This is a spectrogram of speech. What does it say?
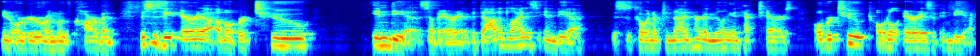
in order to remove carbon. This is the area of over two Indias of area. The dotted line is India. This is going up to 900 million hectares, over two total areas of India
